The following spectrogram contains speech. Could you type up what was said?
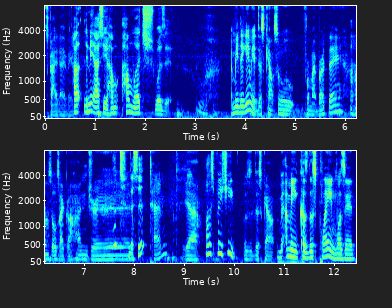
skydiving. How, let me ask you how how much was it? I mean, they gave me a discount so for my birthday, Uh-huh. so it was like a hundred That's it. ten. Yeah, Oh, that's pretty cheap. it was a discount. I mean, because this plane wasn't.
